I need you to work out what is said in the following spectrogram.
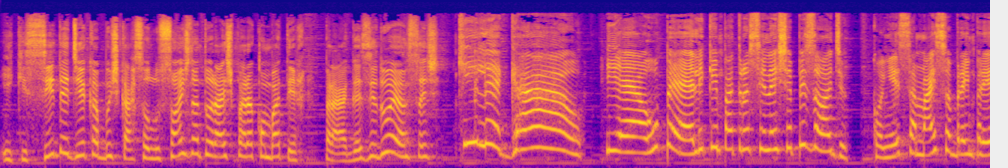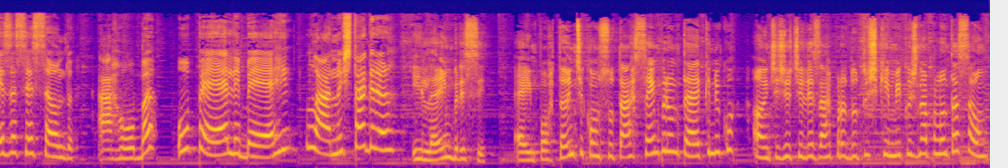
e que se dedica a buscar soluções naturais para combater pragas e doenças. Que legal! E é a UPL quem patrocina este episódio. Conheça mais sobre a empresa acessando UPLBR lá no Instagram. E lembre-se, é importante consultar sempre um técnico antes de utilizar produtos químicos na plantação.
